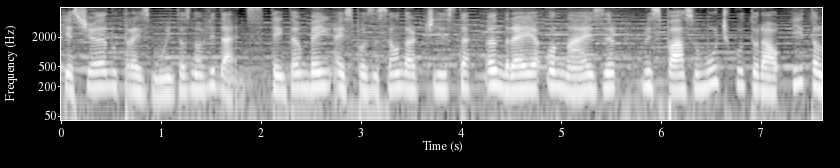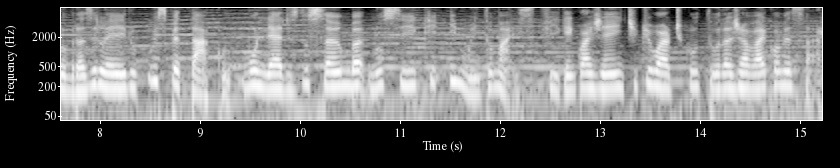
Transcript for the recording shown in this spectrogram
que este ano traz muitas novidades. Tem também a exposição da artista Andrea Onaiser no espaço multicultural ítalo-brasileiro, o espetáculo Mulheres do Samba no SIC e muito mais. Fiquem com a gente que o Arte Cultura já vai começar.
